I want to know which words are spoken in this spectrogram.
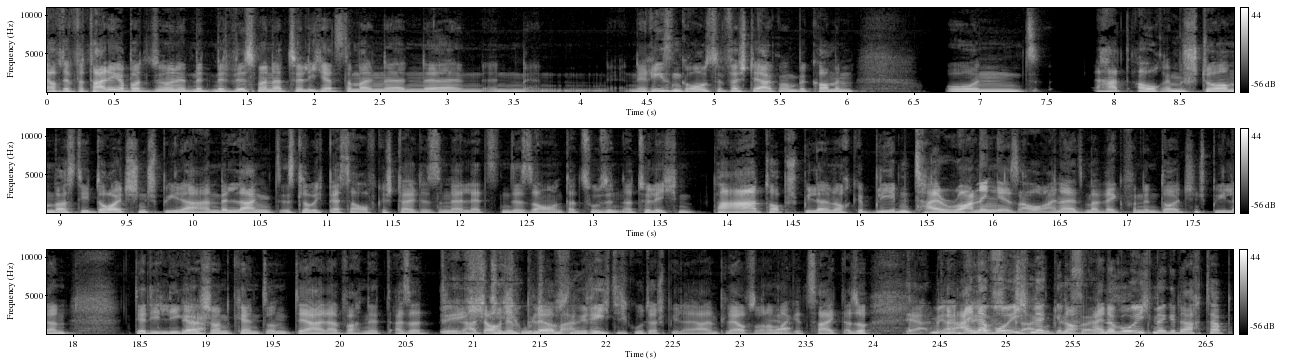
ja, auf der Verteidigerposition mit, mit Wismar natürlich jetzt nochmal eine, eine, eine riesengroße Verstärkung bekommen und hat auch im Sturm, was die deutschen Spieler anbelangt, ist, glaube ich, besser aufgestellt als in der letzten Saison. Und dazu sind natürlich ein paar Top-Spieler noch geblieben. Ty Running ist auch einer, jetzt mal weg von den deutschen Spielern, der die Liga ja. schon kennt und der halt einfach nicht, also richtig hat auch in den Playoffs ein richtig guter Spieler, ja, in den Playoffs auch ja. nochmal gezeigt. Also einer, wo ich mir, genau, einer, wo ich mir gedacht habe,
